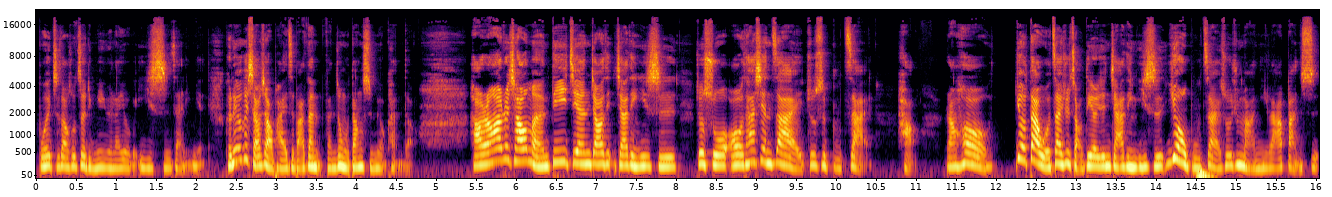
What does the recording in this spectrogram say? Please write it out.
不会知道说这里面原来有个医师在里面，可能有个小小牌子吧，但反正我当时没有看到。好，然后他就敲门，第一间家庭家庭医师就说：“哦，他现在就是不在。”好，然后。又带我再去找第二间家庭医师，又不在，说去马尼拉办事。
